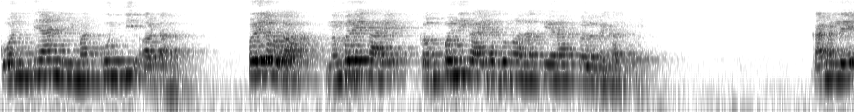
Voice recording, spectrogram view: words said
कोणत्या नियमात कोणती अट आहे पहिलं बघा नंबर एक आहे कंपनी कायदा दोन हजार तेरा कलम एकाहत्तर. काय म्हणले?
